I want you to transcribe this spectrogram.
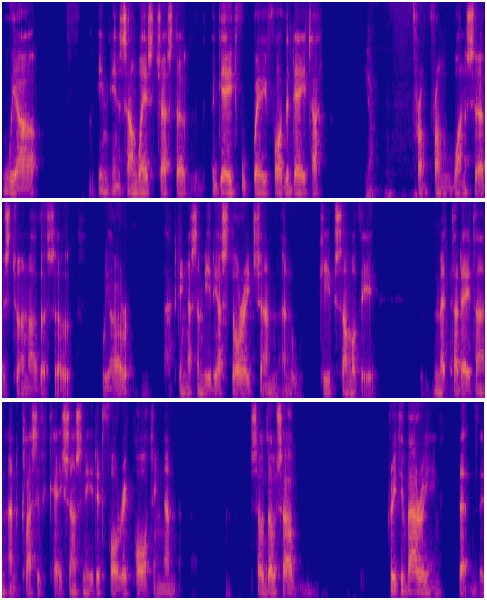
we are in, in some ways just a, a gateway for the data yeah. from, from one service to another. So we are acting as a media storage and, and keep some of the metadata and, and classifications needed for reporting. And so those are pretty varying, the, the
